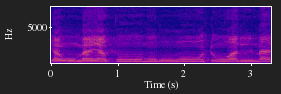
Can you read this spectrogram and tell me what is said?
يوم يقوم الروح والملائكة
